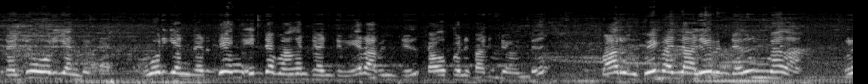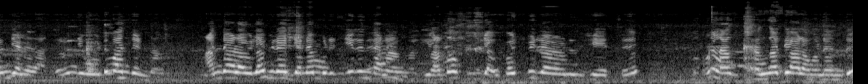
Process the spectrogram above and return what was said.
உடைச்சு ஓடி ஓடியாந்த ஓடி அந்த இடத்த எங்க எந்த மகன் ரெண்டு பேர் அறிஞ்சு தகப்பனுக்கு அடிச்ச வந்து பாருக்கு போய் கல்லாலே இருந்தது உண்மைதான். தான். இறிஞ்சு போட்டு வந்துருந்தாங்க அந்த அளவுல பிரச்சனை முடிஞ்சிருந்த நாங்கள் அதோ ஹாஸ்பிட்டலும் சேர்த்து அங்கத்தியால கொண்டு வந்து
